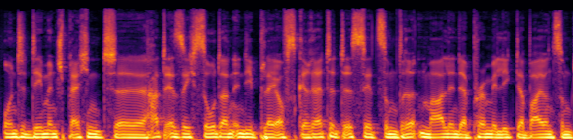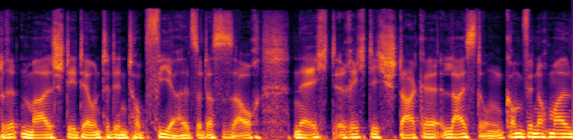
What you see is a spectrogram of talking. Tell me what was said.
und dementsprechend äh, hat er sich so dann in die Playoffs gerettet, ist jetzt zum dritten Mal in der Premier League dabei und zum dritten Mal steht er unter den Top 4. Also das ist auch eine echt richtig starke Leistung. Kommen wir nochmal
